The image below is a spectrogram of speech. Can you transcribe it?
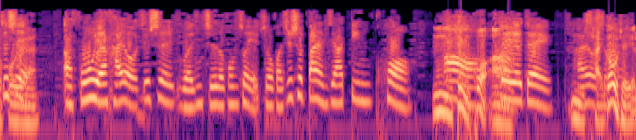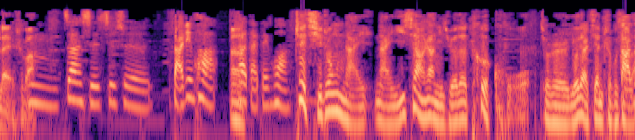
就是啊，服务员还有就是文职的工作也做过，就是帮人家订货，嗯，订货啊，对对对，还有采购这一类是吧？嗯，暂时就是打电话，他打电话。这其中哪哪一项让你觉得特苦，就是有点坚持不下来？打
